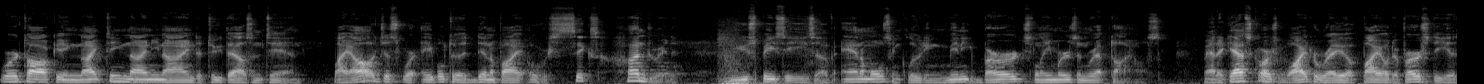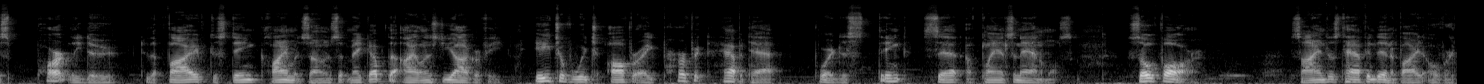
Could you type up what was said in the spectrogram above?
we're talking 1999 to 2010, biologists were able to identify over 600 new species of animals, including many birds, lemurs, and reptiles. Madagascar's wide array of biodiversity is partly due to the five distinct climate zones that make up the island's geography, each of which offer a perfect habitat for a distinct set of plants and animals. So far, scientists have identified over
